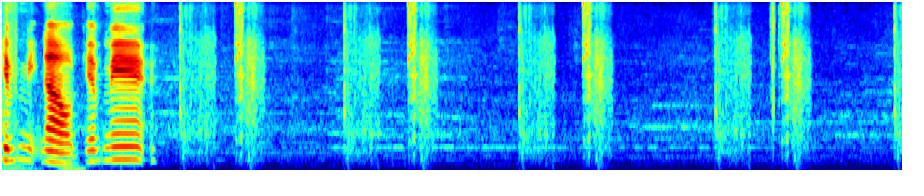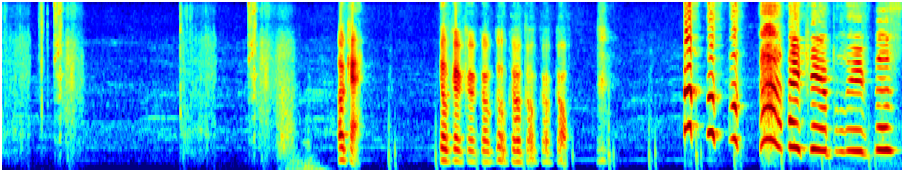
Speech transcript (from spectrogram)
Give me no, give me Okay. Go, go, go, go, go, go, go, go, go. I can't believe this.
